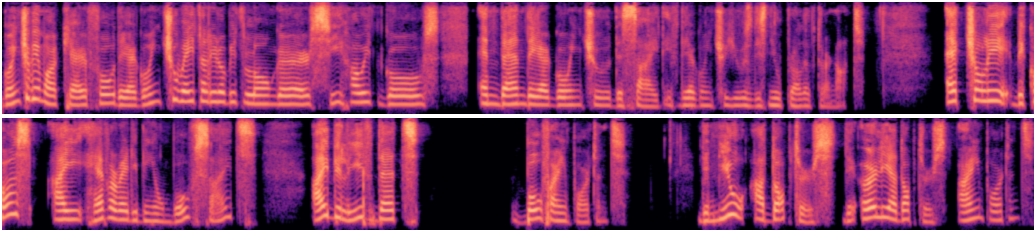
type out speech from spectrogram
going to be more careful. They are going to wait a little bit longer, see how it goes, and then they are going to decide if they are going to use this new product or not. Actually, because I have already been on both sides, I believe that both are important. The new adopters, the early adopters, are important,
